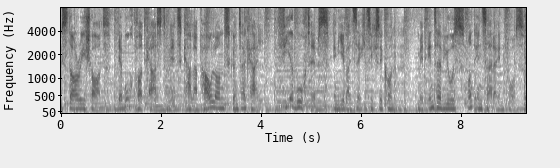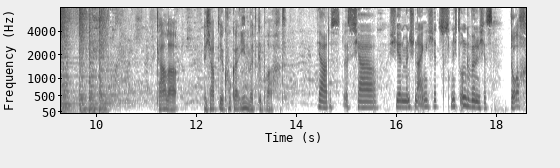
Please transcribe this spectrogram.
Story Short, der Buchpodcast mit Carla Paul und Günther Keil. Vier Buchtipps in jeweils 60 Sekunden mit Interviews und Insider-Infos. Carla, ich habe dir Kokain mitgebracht. Ja, das ist ja hier in München eigentlich jetzt nichts Ungewöhnliches. Doch,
